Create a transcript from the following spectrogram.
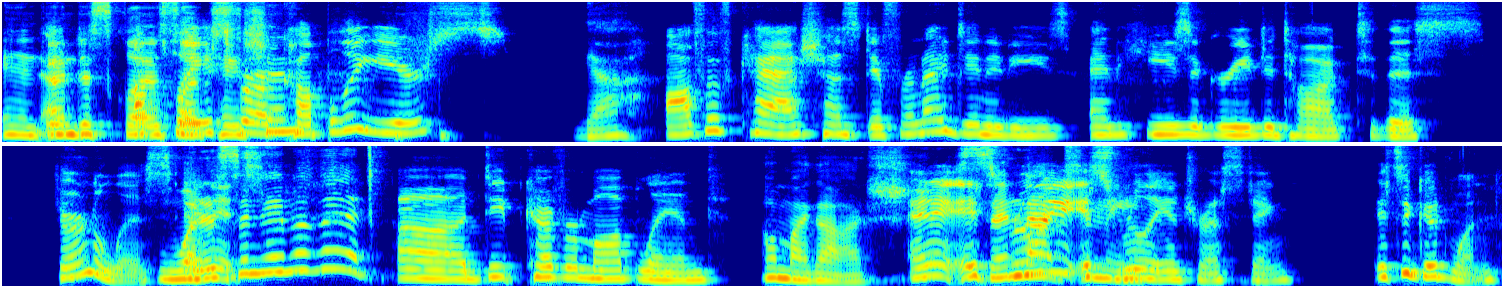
In an in a undisclosed place location. for a couple of years yeah. off of cash has different identities and he's agreed to talk to this journalist What and is the name of it? uh deep cover mobland Oh my gosh. and it- it's Send really it's me. really interesting it's a good one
